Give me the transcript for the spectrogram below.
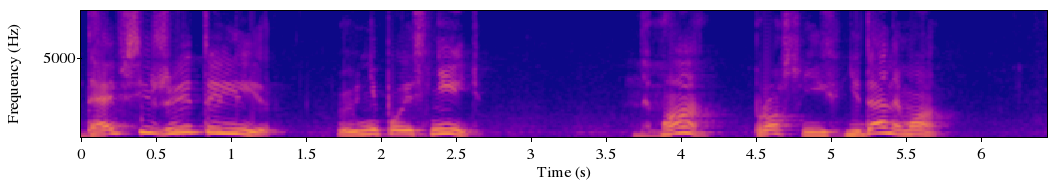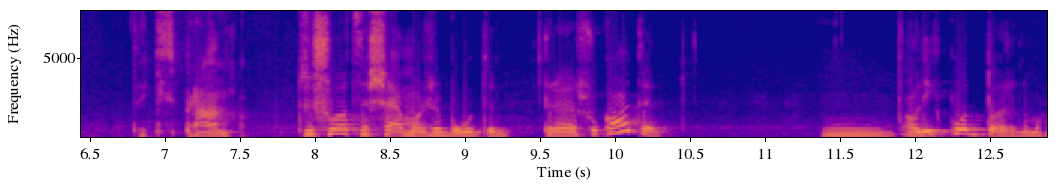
Де всі жителі? Ви мені поясніть. Нема. Просто їх ніде нема. Це якийсь пранк. Чи що це ще може бути? Треба шукати? Але їх поду теж нема.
